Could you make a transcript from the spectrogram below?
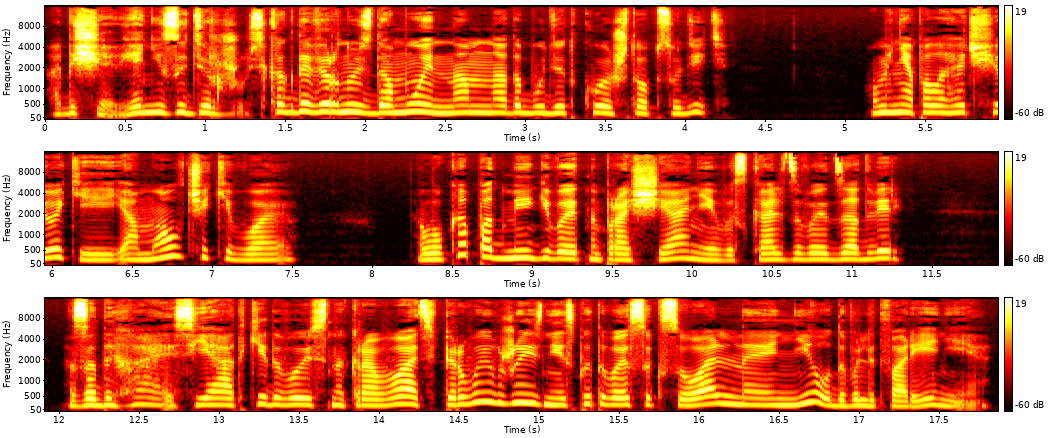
Обещаю, я не задержусь. Когда вернусь домой, нам надо будет кое-что обсудить. У меня пылают щеки, и я молча киваю. Лука подмигивает на прощание и выскальзывает за дверь. Задыхаясь, я откидываюсь на кровать, впервые в жизни испытывая сексуальное неудовлетворение —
